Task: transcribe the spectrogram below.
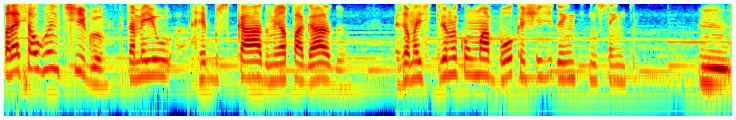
Parece algo antigo, que tá meio rebuscado, meio apagado. Mas é uma estrela com uma boca cheia de dentes no centro. hum.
